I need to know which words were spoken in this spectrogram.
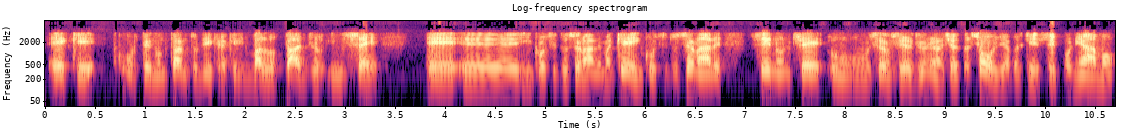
è che Corte non tanto dica che il ballottaggio in sé è eh, incostituzionale, ma che è incostituzionale se non, un, se non, si raggiunge una certa soglia, perché se poniamo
